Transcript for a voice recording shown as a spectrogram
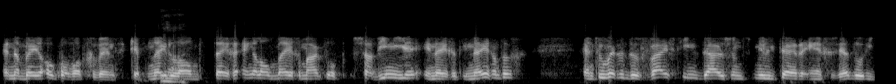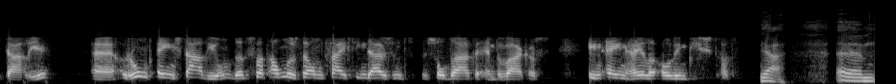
En dan ben je ook wel wat gewend. Ik heb Nederland tegen Engeland meegemaakt op Sardinië in 1990. En toen werden er 15.000 militairen ingezet door Italië. Eh, rond één stadion. Dat is wat anders dan 15.000 soldaten en bewakers in één hele Olympische stad. Ja. Ehm,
